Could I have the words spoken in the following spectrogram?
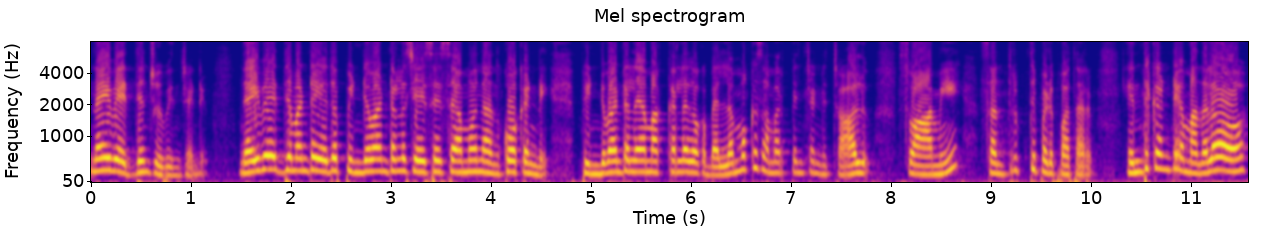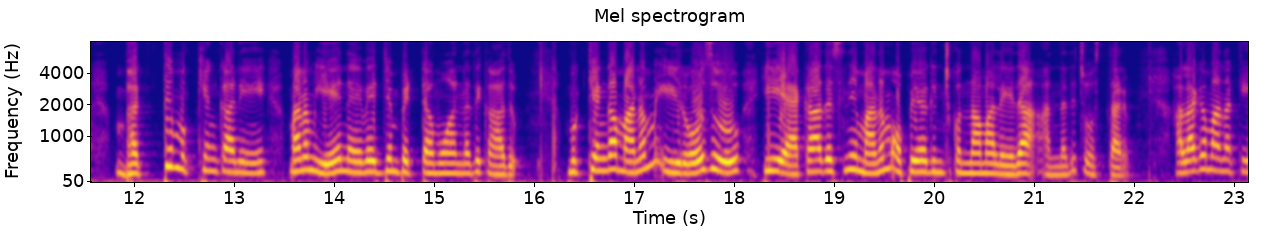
నైవేద్యం చూపించండి. నైవేద్యం అంటే ఏదో పిండి వంటలు చేసేసామో అని అనుకోకండి. పిండి వంటలు ఏమక్కర్లేదు ఒక బెల్లం ముక్క సమర్పించండి చాలు. స్వామి సంతృప్తి పడిపోతారు. ఎందుకంటే మనలో భక్తి ముఖ్యం కానీ మనం ఏ నైవేద్యం పెట్టాము అన్నది కాదు. ముఖ్యంగా మనం మనం ఈరోజు ఈ ఏకాదశిని మనం ఉపయోగించుకుందామా లేదా అన్నది చూస్తారు. అలాగే మనకి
